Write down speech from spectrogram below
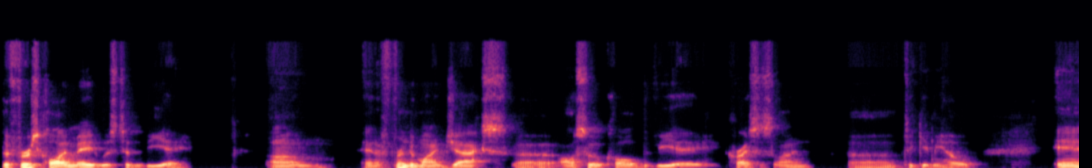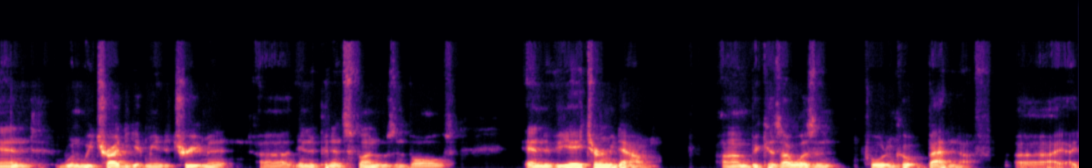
the first call I made was to the VA. Um, and a friend of mine, Jax, uh, also called the VA crisis line uh, to get me help. And when we tried to get me into treatment, uh, the Independence Fund was involved, and the VA turned me down um, because I wasn't quote unquote bad enough. Uh, I,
